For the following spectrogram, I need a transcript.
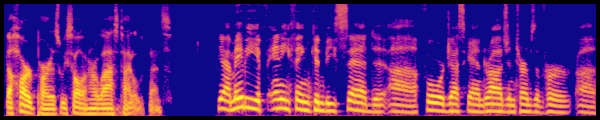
the hard part as we saw in her last title defense. Yeah, maybe if anything can be said uh, for Jessica Andrade in terms of her, uh,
